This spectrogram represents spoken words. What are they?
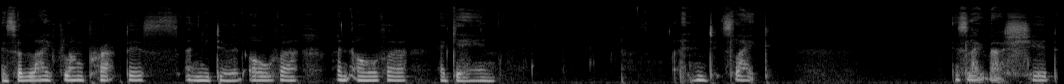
it's a lifelong practice and you do it over and over again. And it's like it's like that shed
